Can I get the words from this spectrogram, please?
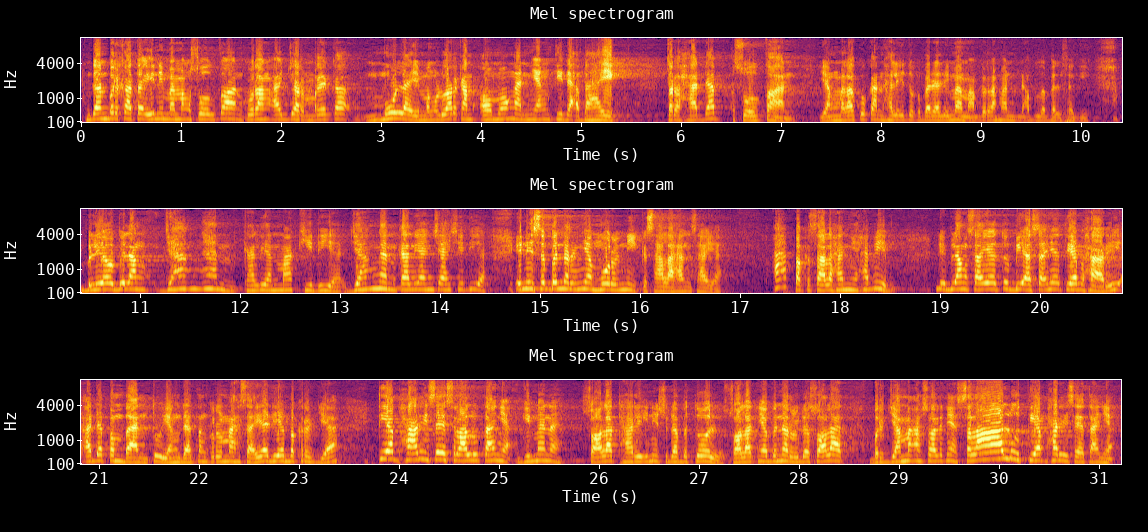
dan berkata ini memang sultan kurang ajar. Mereka mulai mengeluarkan omongan yang tidak baik terhadap sultan yang melakukan hal itu kepada Imam Abdurrahman bin Abdullah Balfagi. Beliau bilang jangan kalian maki dia jangan kalian caci dia. Ini sebenarnya murni kesalahan saya apa kesalahannya Habib? Dia bilang saya tuh biasanya tiap hari ada pembantu yang datang ke rumah saya dia bekerja. Tiap hari saya selalu tanya gimana sholat hari ini sudah betul, sholatnya benar sudah sholat, berjamaah sholatnya selalu tiap hari saya tanya.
